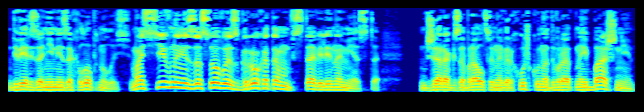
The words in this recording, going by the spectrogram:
Дверь за ними захлопнулась. Массивные засовы с грохотом вставили на место. Джарак забрался на верхушку надвратной башни,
